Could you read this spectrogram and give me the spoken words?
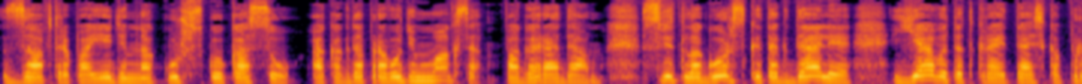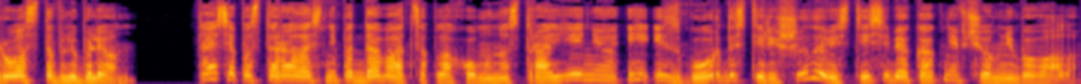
Завтра поедем на Куршскую косу, а когда проводим Макса — по городам. Светлогорск и так далее. Я в этот край, Таська, просто влюблен. Тася постаралась не поддаваться плохому настроению и из гордости решила вести себя как ни в чем не бывало.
